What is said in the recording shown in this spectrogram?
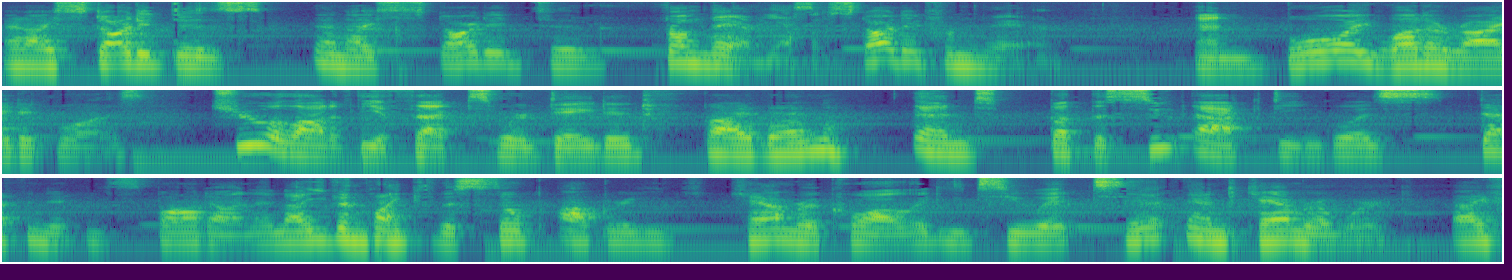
and I started to and I started to from there. Yes, I started from there. And boy, what a ride it was. True, a lot of the effects were dated by then, and but the suit acting was definitely spot on, and I even liked the soap opera camera quality to it and camera work. I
